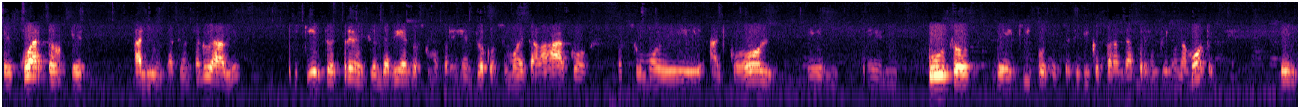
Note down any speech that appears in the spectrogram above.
El cuarto es alimentación saludable. El quinto es prevención de riesgos, como por ejemplo consumo de tabaco, consumo de alcohol, uso de equipos específicos para andar, por ejemplo, en una moto. El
